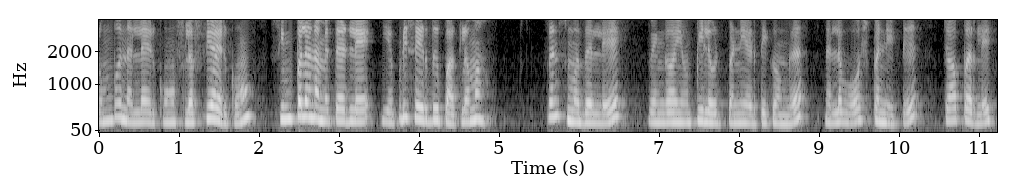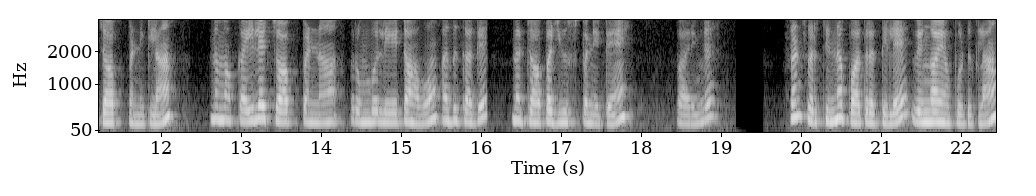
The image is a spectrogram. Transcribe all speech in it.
ரொம்ப நல்லா இருக்கும் ஃப்ளஃபியாக இருக்கும். சிம்பிளான மெத்தடில் எப்படி செய்கிறது பார்க்கலாமா? ஃப்ரெண்ட்ஸ் முதல்ல வெங்காயம் பீல் அவுட் பண்ணி எடுத்துக்கோங்க. நல்லா வாஷ் பண்ணிவிட்டு சாப்பர்லேயே சாப் பண்ணிக்கலாம். நம்ம கையில் சாப் பண்ணால் ரொம்ப லேட் ஆகும். அதுக்காக நான் சாப்பர் யூஸ் பண்ணிட்டேன். பாருங்கள் ஃப்ரெண்ட்ஸ் ஒரு சின்ன பாத்திரத்தில் வெங்காயம் போட்டுக்கலாம்.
